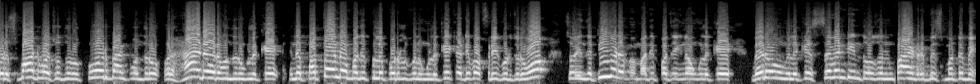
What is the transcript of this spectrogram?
ஒரு ஸ்மார்ட் வாட்ச் வந்துடும் பவர் பேங்க் வந்துடும் ஒரு ஹேண்ட் ஏர் வந்துடும் உங்களுக்கு. இந்த பத்தாயிரம் மதிப்புள்ள பொருட்கள் உங்களுக்கு கண்டிப்பா ஃப்ரீ கொடுத்துருவோம். சோ இந்த டிவியோட மதிப்பு பாத்தீங்கன்னா உங்களுக்கு வெறும் உங்களுக்கு செவன்டீன் தௌசண்ட் ஃபைவ் ருபீஸ் மட்டுமே.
